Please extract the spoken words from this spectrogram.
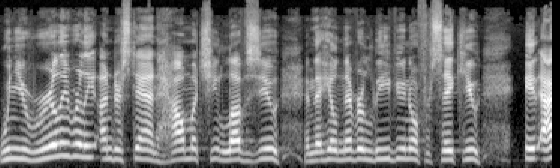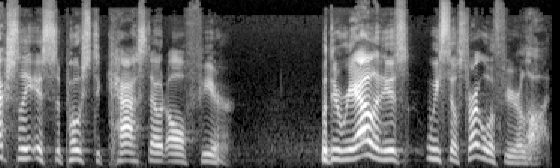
When you really, really understand how much He loves you and that He'll never leave you nor forsake you, it actually is supposed to cast out all fear. But the reality is, we still struggle with fear a lot.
